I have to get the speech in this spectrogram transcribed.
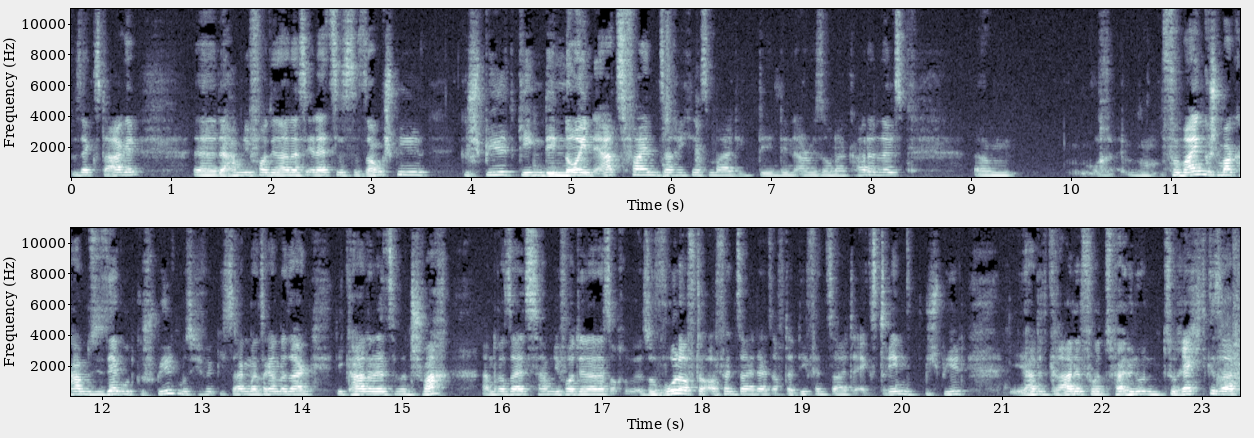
sechs Tage. Äh, da haben die 49ers ihr letztes Saisonspiel gespielt gegen den neuen Erzfeind, sag ich jetzt mal, den, den Arizona Cardinals. Ähm, für meinen Geschmack haben sie sehr gut gespielt, muss ich wirklich sagen. Man kann mal sagen, die Cardinals sind schwach. Andererseits haben die 49ers auch sowohl auf der Offense-Seite als auch auf der Defense-Seite extrem gespielt. Ihr hattet gerade vor zwei Minuten zu Recht gesagt,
